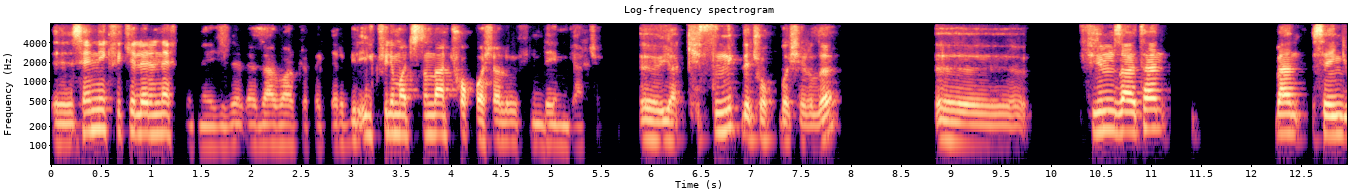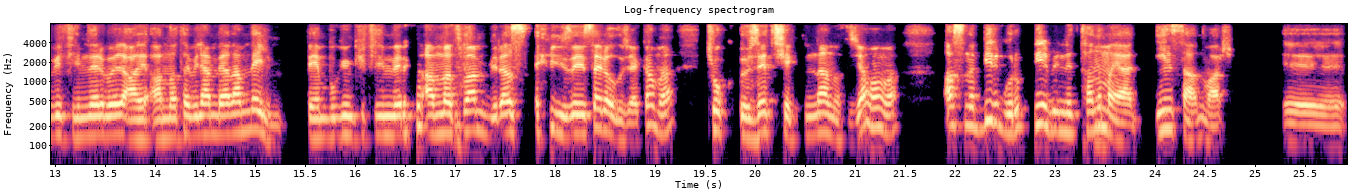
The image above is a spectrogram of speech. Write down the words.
Ee, senin ilk fikirlerin ne filmle ilgili Rezervuar Köpekleri? Bir ilk film açısından çok başarılı bir film değil mi gerçekten? Ee, ya kesinlikle çok başarılı. Ee, film zaten ben senin gibi filmleri böyle anlatabilen bir adam değilim. Ben bugünkü filmleri anlatmam biraz yüzeysel olacak ama çok özet şeklinde anlatacağım ama aslında bir grup birbirini tanımayan insan var. Ee,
